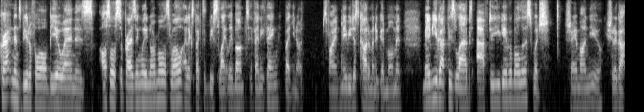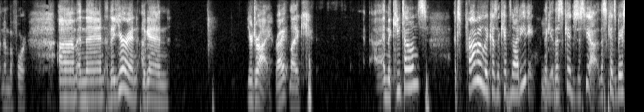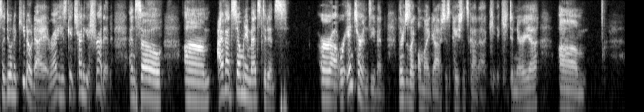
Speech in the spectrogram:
Creatinine's beautiful. BUN is also surprisingly normal as well. I'd expect it to be slightly bumped, if anything, but you know, it's fine. Maybe you just caught him at a good moment. Maybe you got these labs after you gave a bolus, which shame on you. You should have gotten them before. Um, and then the urine, again, you're dry, right? Like, and the ketones, it's probably because the kid's not eating. Mm-hmm. This kid's just yeah, this kid's basically doing a keto diet, right? He's get, trying to get shredded, and so um, I've had so many med students or uh, or interns even. They're just like, oh my gosh, this patient's got a ketonuria. Um,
